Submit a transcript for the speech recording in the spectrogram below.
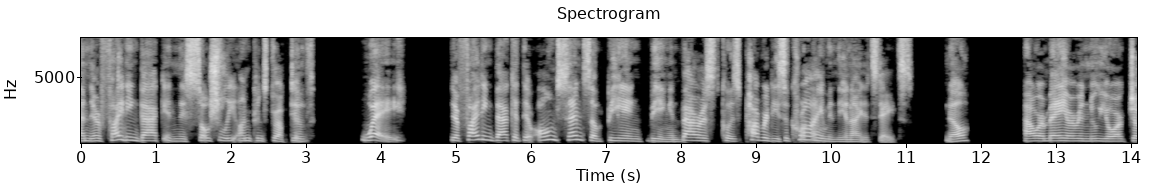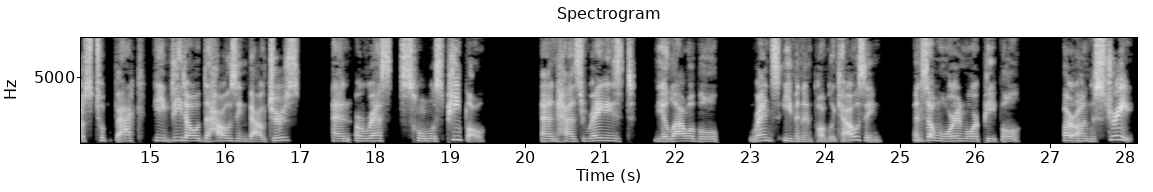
and they're fighting back in this socially unconstructive way. They're fighting back at their own sense of being, being embarrassed because poverty is a crime in the United States. Know, our mayor in New York just took back, he vetoed the housing vouchers and arrests homeless people and has raised the allowable rents, even in public housing. And so more and more people are on the street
